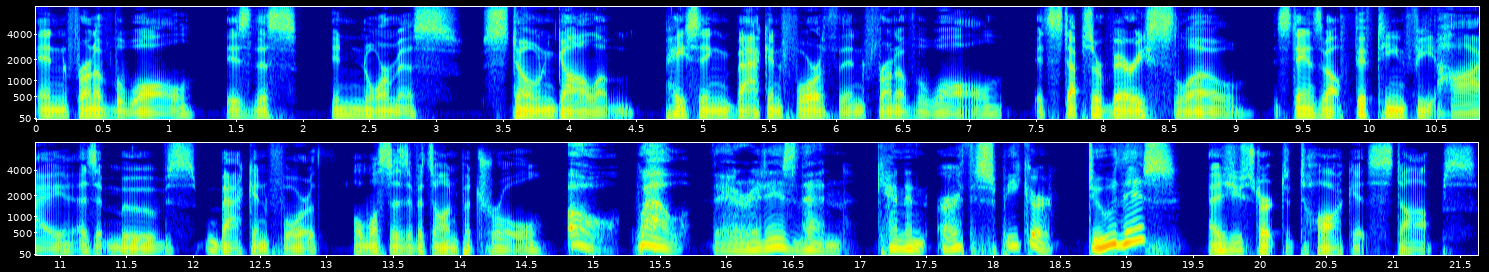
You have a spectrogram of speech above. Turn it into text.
in front of the wall is this enormous stone golem pacing back and forth in front of the wall. Its steps are very slow. It stands about 15 feet high as it moves back and forth, almost as if it's on patrol. Oh, well, there it is then. Can an earth speaker do this? As you start to talk, it stops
